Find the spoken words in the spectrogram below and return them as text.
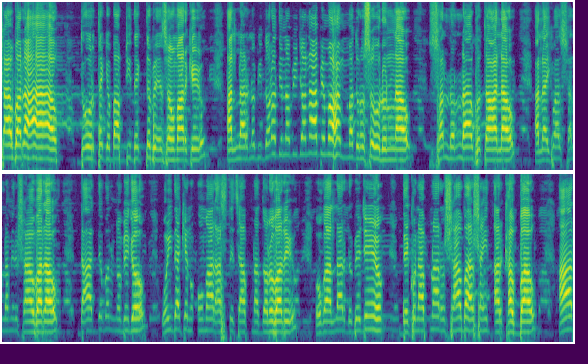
সাহাবারা দূর থেকে বাপজি দেখতে পেয়েছে ওমারকে। আল্লাহর নবী দরদি নবী জনাবে মোহাম্মদ রসুল্লাহ সাল্লাল্লাহু তাআলা আলাইহি ওয়াসাল্লামের সাহাবারাও ডাক দেবেন নবী গো। ওই দেখেন ওমার আসতেছে আপনার দরবারে। ওগো আল্লাহর নবী যে, দেখুন আপনার সাবা সাইদ আর খাব্বাও। আর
